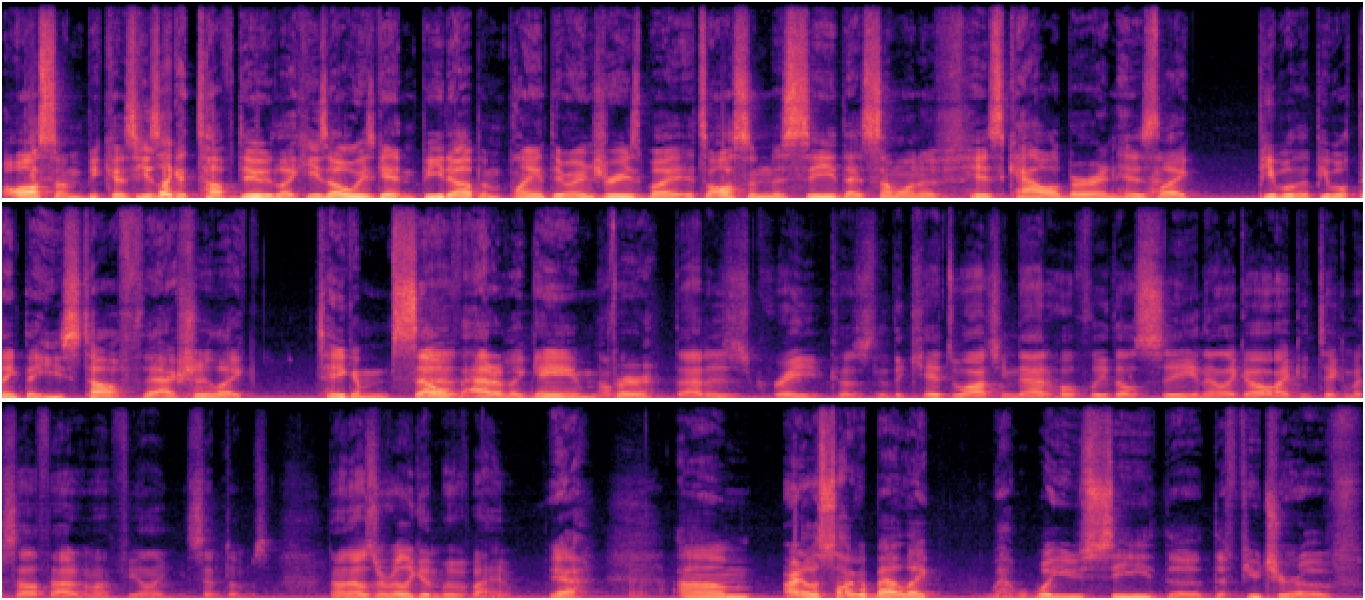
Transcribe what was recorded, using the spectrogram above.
awesome because he's like a tough dude. Like he's always getting beat up and playing through injuries, but it's awesome to see that someone of his caliber and his Yeah. like people that people think that he's tough that actually like take himself That- out of a game No, for that is great because the kids watching that, hopefully they'll see and they're like, oh, I could take myself out. I'm not feeling symptoms. No, that was a really good move by him. yeah. Um, all right, let's talk about like what you see the the future of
